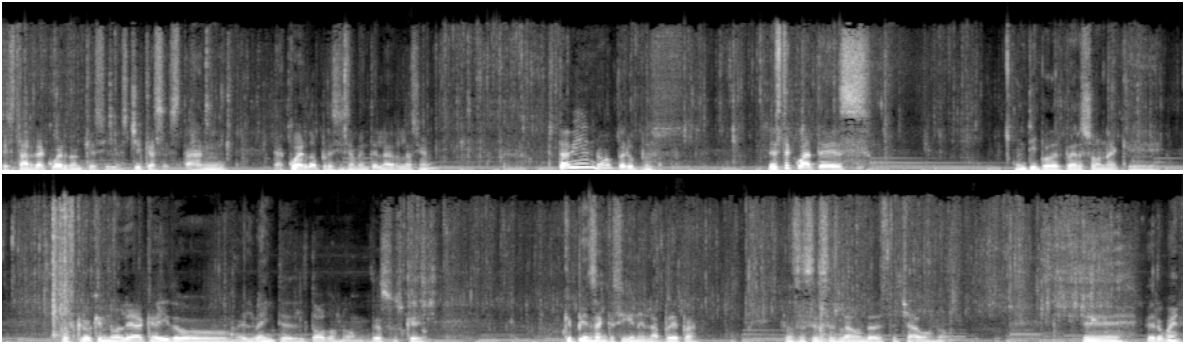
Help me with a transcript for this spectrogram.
estar de acuerdo en que si las chicas están de acuerdo precisamente en la relación, está bien, ¿no? Pero pues este cuate es un tipo de persona que pues creo que no le ha caído el 20 del todo, ¿no? De esos que, que piensan que siguen en la prepa. Entonces esa es la onda de este chavo, ¿no? Eh, pero bueno,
